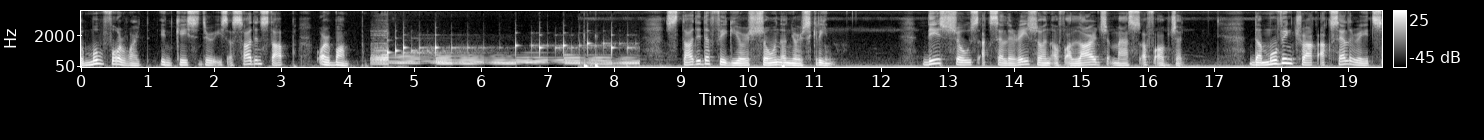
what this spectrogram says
to move forward in case there is a sudden stop or bump. Study the figure shown on your screen. This shows acceleration of a large mass of object. The moving truck accelerates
